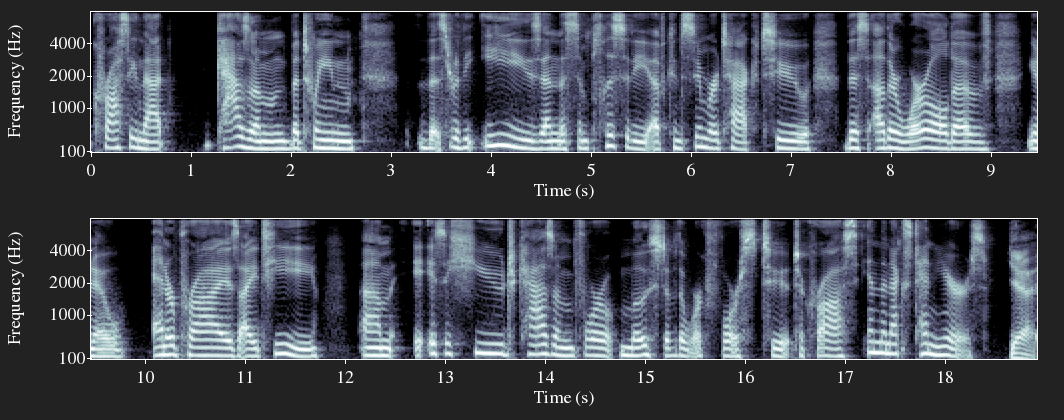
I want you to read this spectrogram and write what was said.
crossing that chasm between the sort of the ease and the simplicity of consumer tech to this other world of, you know, enterprise IT. Um, it's a huge chasm for most of the workforce to to cross in the next 10 years. Yeah,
